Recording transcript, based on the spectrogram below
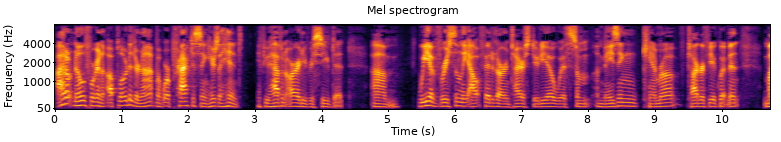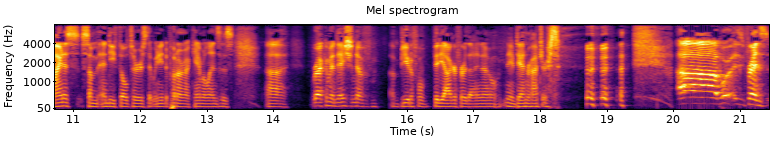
I don't know if we're going to upload it or not, but we're practicing. Here's a hint if you haven't already received it. Um, we have recently outfitted our entire studio with some amazing camera photography equipment minus some ND filters that we need to put on our camera lenses. Uh, recommendation of a beautiful videographer that I know named Dan Rogers. uh, friends,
